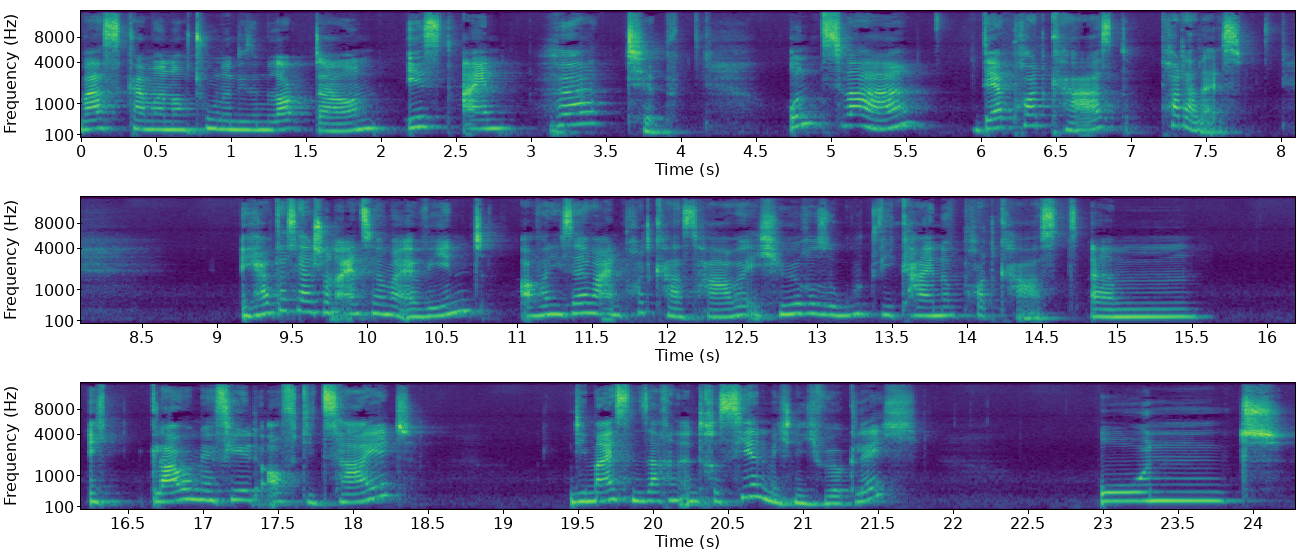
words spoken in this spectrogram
was kann man noch tun in diesem Lockdown, ist ein Hörtipp. Und zwar der Podcast Potterless. Ich habe das ja schon ein, zwei Mal erwähnt, auch wenn ich selber einen Podcast habe, ich höre so gut wie keine Podcasts. Ähm, ich glaube, mir fehlt oft die Zeit. Die meisten Sachen interessieren mich nicht wirklich. Und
